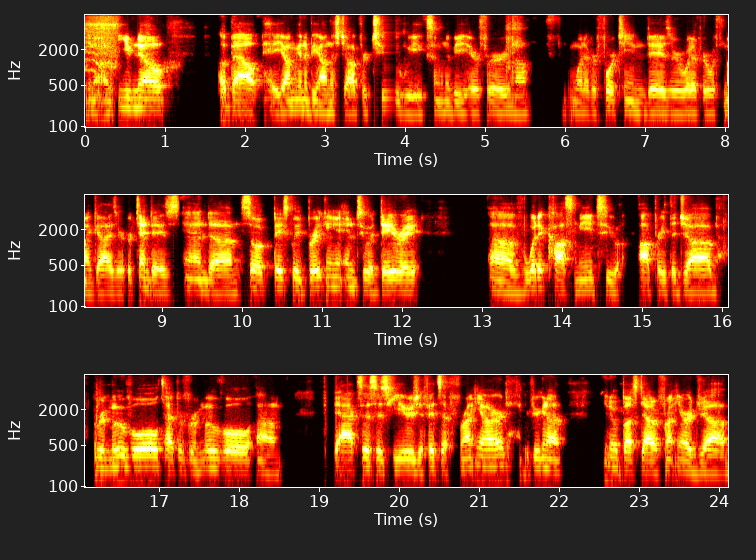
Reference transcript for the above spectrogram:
you know you know about hey i'm going to be on this job for two weeks. I'm going to be here for you know whatever 14 days or whatever with my guys or, or 10 days. And um, so basically breaking it into a day rate of what it costs me to operate the job. Removal type of removal um, the access is huge. If it's a front yard, if you're gonna, you know, bust out a front yard job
